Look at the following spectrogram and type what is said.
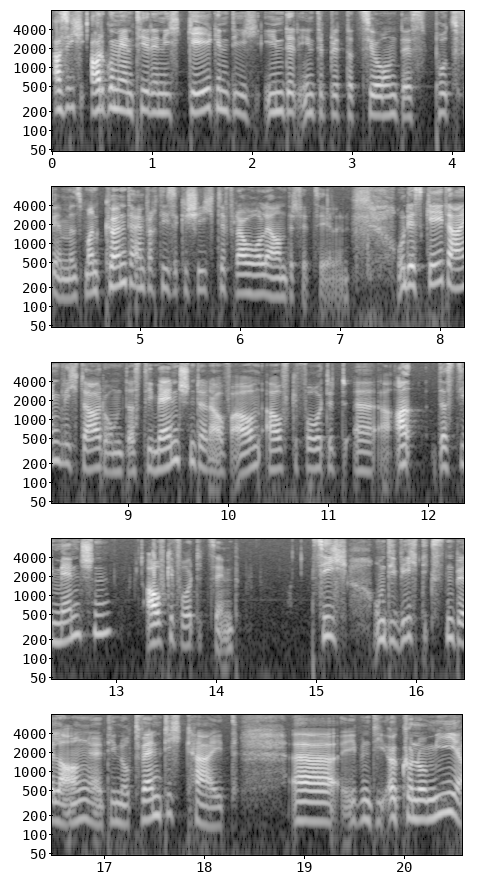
also ich argumentiere nicht gegen dich in der Interpretation des Putzfilms. Man könnte einfach diese Geschichte Frau Holle anders erzählen. Und es geht eigentlich darum, dass die Menschen darauf au aufgefordert, äh, dass die Menschen aufgefordert sind, sich um die wichtigsten Belange, die Notwendigkeit, äh, eben die Ökonomie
